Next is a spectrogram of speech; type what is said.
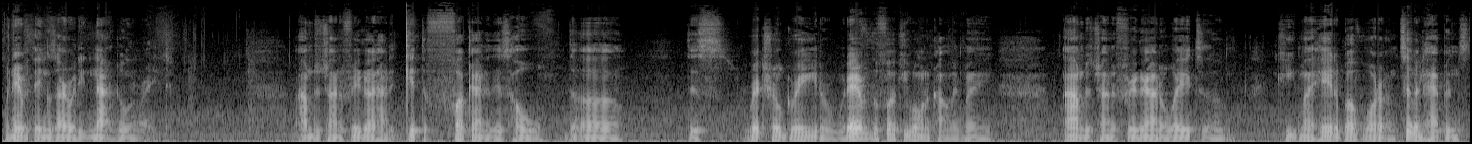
when everything is already not going right. I'm just trying to figure out how to get the fuck out of this hole, the uh, this retrograde or whatever the fuck you want to call it, man. I'm just trying to figure out a way to keep my head above water until it happens,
